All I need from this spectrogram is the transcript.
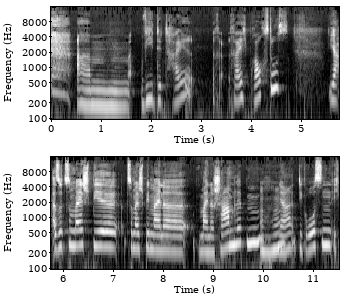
ähm, wie detailreich brauchst du's? Ja, also zum Beispiel, zum Beispiel meine, meine Schamlippen, ja, die großen, ich,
